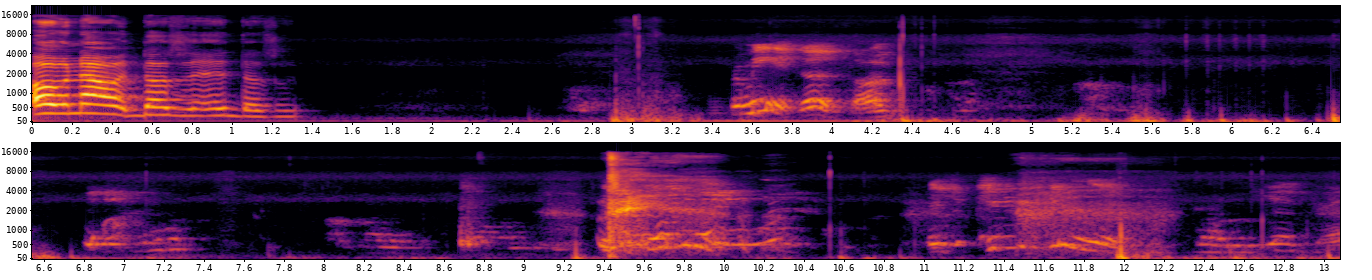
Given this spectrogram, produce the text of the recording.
Oh, now it doesn't. It doesn't. For me, it does, dog. Yeah, bro,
